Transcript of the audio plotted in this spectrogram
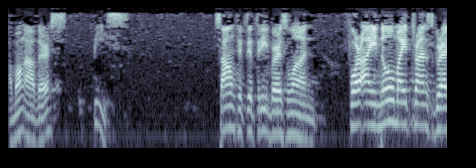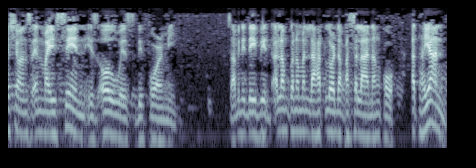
among others, peace. Psalm 53 verse 1, For I know my transgressions and my sin is always before me. Sabi ni David, alam ko naman lahat, Lord, ang kasalanan ko. At hayan,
